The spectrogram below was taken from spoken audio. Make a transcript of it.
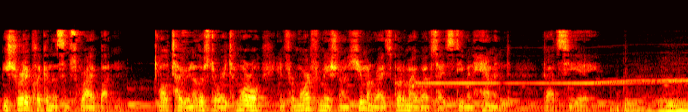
be sure to click on the subscribe button. I'll tell you another story tomorrow, and for more information on human rights, go to my website, stephenhammond.com ca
